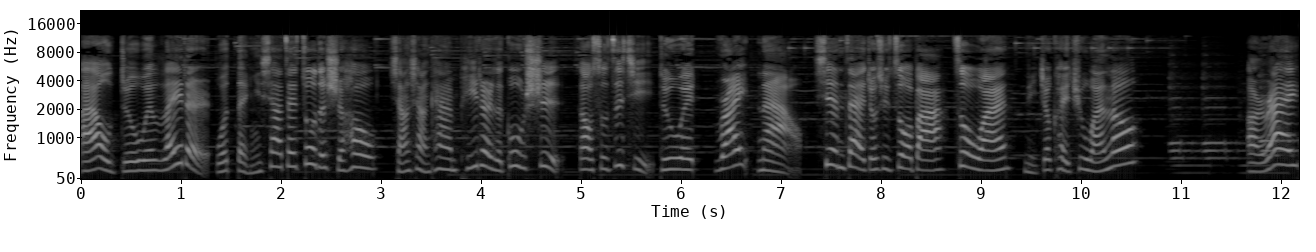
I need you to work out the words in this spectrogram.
"I'll do it later"，我等一下再做的时候，想想看 Peter 的故事，告诉自己 "Do it right now"，现在就去做吧，做完你就可以去玩喽。All right,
